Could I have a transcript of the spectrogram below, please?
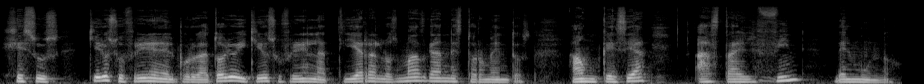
Jesús, quiero sufrir en el purgatorio y quiero sufrir en la tierra los más grandes tormentos, aunque sea hasta el fin del mundo.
